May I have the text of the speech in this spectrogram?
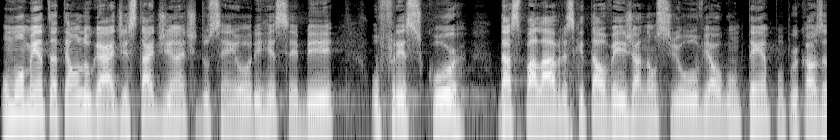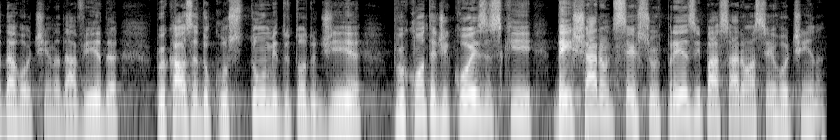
Um momento até um lugar de estar diante do Senhor e receber o frescor das palavras que talvez já não se ouve há algum tempo, por causa da rotina da vida, por causa do costume do todo dia, por conta de coisas que deixaram de ser surpresa e passaram a ser rotina.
